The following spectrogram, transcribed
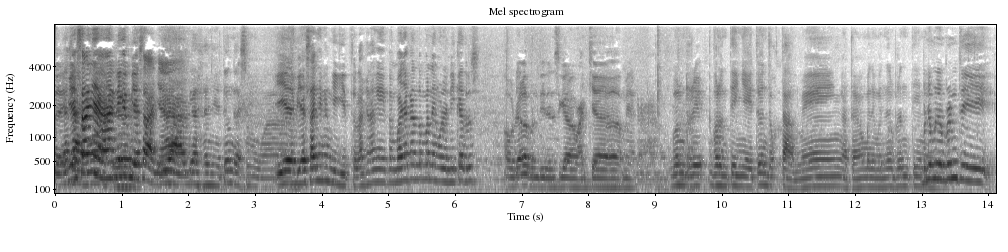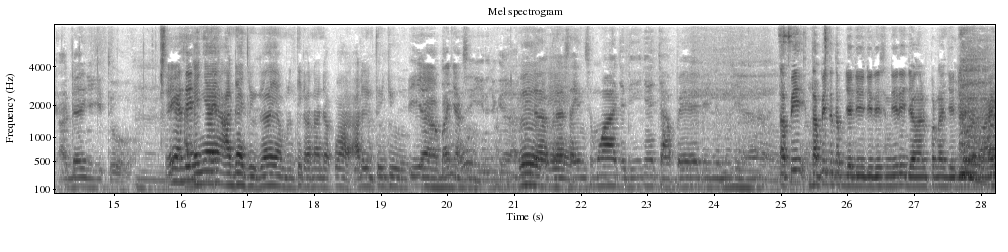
Biasanya, biasanya kan, ini kan biasanya. Iya, biasanya itu enggak semua. Iya, biasanya kan kayak gitu. Laki-laki banyak kan teman yang udah nikah terus oh udahlah berhenti dan segala macam ya kan. Berhenti, berhentinya itu untuk tameng atau yang bener-bener berhenti. nih? Bener-bener berhenti. Ada yang kayak gitu. Iya nggak sih? Adanya ada juga yang berhenti karena ada wah ada yang tuju. Iya, banyak sih gitu juga. Lu udah Iya. ngerasain semua jadinya capek di Indonesia tapi tapi tetap jadi diri sendiri jangan pernah jadi orang lain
